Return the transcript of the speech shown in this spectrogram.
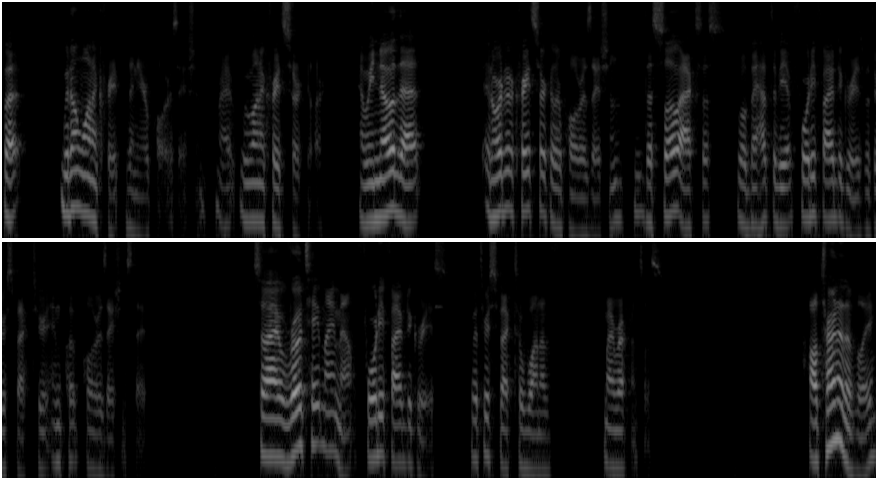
But we don't want to create linear polarization, right? We want to create circular. And we know that in order to create circular polarization, the slow axis will have to be at 45 degrees with respect to your input polarization state. So I rotate my mount 45 degrees with respect to one of my references. Alternatively,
